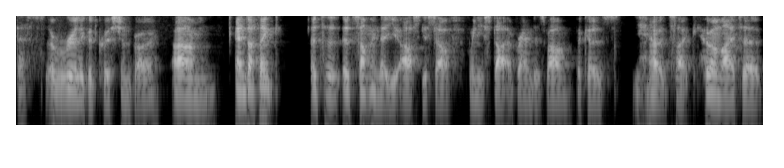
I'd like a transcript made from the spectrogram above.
That's a really good question, bro. Um, and I think it's a it's something that you ask yourself when you start a brand as well, because you know it's like who am I to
